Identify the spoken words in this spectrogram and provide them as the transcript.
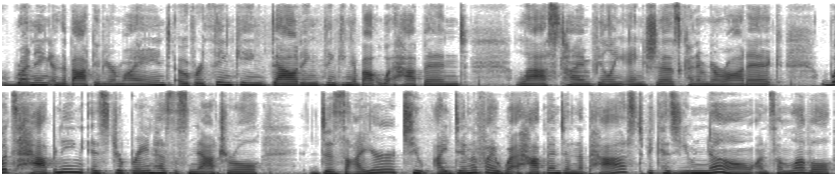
running in the back of your mind, overthinking, doubting, thinking about what happened last time, feeling anxious, kind of neurotic, what's happening is your brain has this natural desire to identify what happened in the past because you know on some level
